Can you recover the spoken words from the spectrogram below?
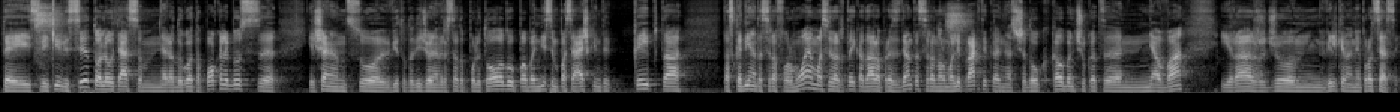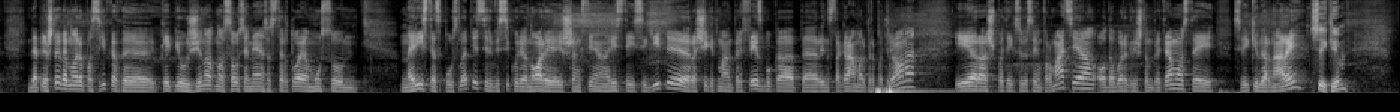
Tai sveiki visi, toliau tęsim neredaguotą pokalbius ir šiandien su Vytauto didžiojo universiteto politologu pabandysim pasiaiškinti, kaip ta, tas kabinetas yra formuojamas ir ar tai, ką daro prezidentas, yra normali praktika, nes čia daug kalbančių, kad neva yra, žodžiu, vilkinami procesai. Bet prieš tai dar noriu pasakyti, kad kaip jau žinot, nuo sausio mėnesio startuoja mūsų narystės puslapis ir visi, kurie nori iš ankstinę narystę įsigyti, rašykit man per Facebooką, per Instagramą ar per Patreoną ir aš pateiksiu visą informaciją, o dabar grįžtam prie temos, tai sveiki Bernarai. Sveiki.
